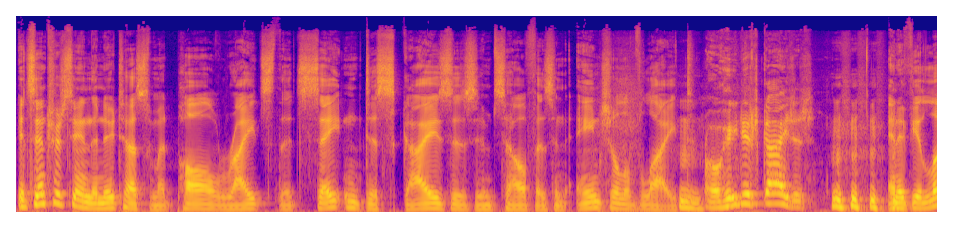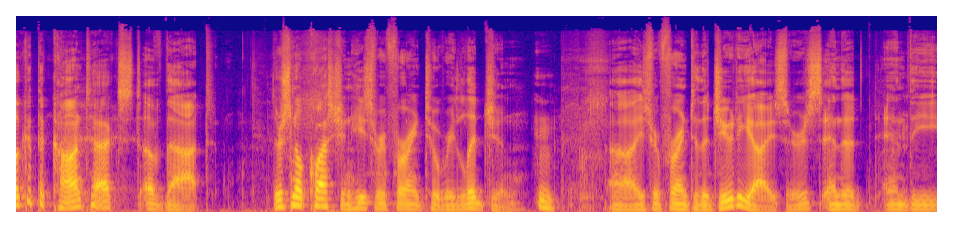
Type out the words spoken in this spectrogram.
It's interesting in the New Testament, Paul writes that Satan disguises himself as an angel of light. Mm. Oh, he disguises. and if you look at the context of that, there's no question he's referring to religion. Hmm. Uh, he's referring to the Judaizers and the and the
